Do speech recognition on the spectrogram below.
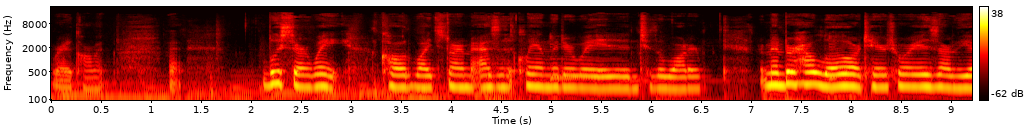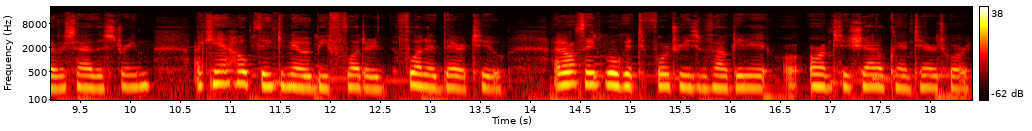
write a comment. But, Bluestar, wait, called Whitestorm as the clan leader waded into the water. Remember how low our territory is on the other side of the stream? I can't help thinking it would be flooded, flooded there too. I don't think we'll get to Four Trees without getting onto ShadowClan territory,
